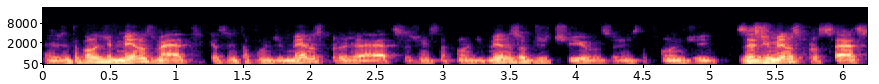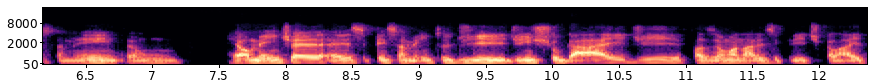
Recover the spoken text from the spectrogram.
A gente está falando de menos métricas, a gente está falando de menos projetos, a gente está falando de menos objetivos, a gente está falando de, às vezes, de menos processos também. Então, realmente é, é esse pensamento de, de, enxugar e de fazer uma análise crítica lá e,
